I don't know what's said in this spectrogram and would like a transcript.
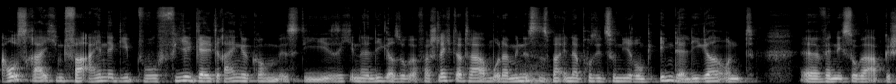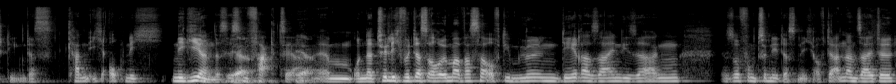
ausreichend Vereine gibt, wo viel Geld reingekommen ist, die sich in der Liga sogar verschlechtert haben oder mindestens mal in der Positionierung in der Liga und äh, wenn nicht sogar abgestiegen. Das kann ich auch nicht negieren. Das ist ja. ein Fakt. Ja. ja. Ähm, und natürlich wird das auch immer Wasser auf die Mühlen derer sein, die sagen, so funktioniert das nicht. Auf der anderen Seite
